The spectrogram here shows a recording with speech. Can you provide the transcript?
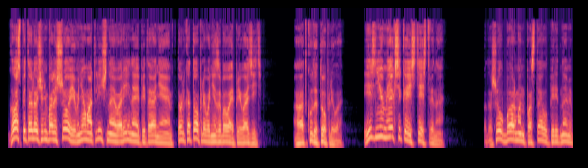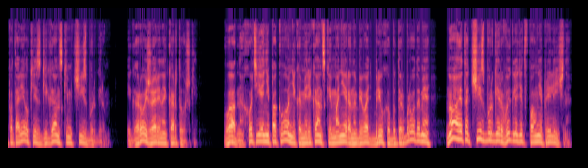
Госпиталь очень большой, и в нем отличное аварийное питание. Только топливо не забывай привозить». «А откуда топливо?» «Из Нью-Мексико, естественно». Подошел бармен, поставил перед нами по тарелке с гигантским чизбургером и горой жареной картошки. Ладно, хоть я не поклонник американской манеры набивать брюхо бутербродами, но этот чизбургер выглядит вполне прилично.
